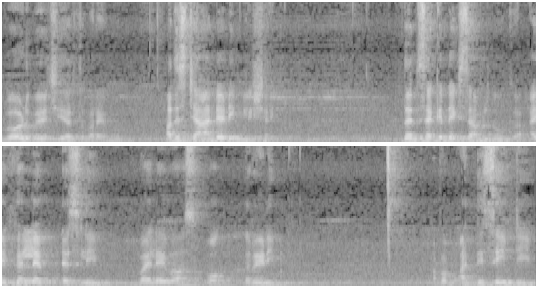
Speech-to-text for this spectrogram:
വേർഡ് ഉപയോഗിച്ച് ചേർത്ത് പറയുമ്പോൾ അത് സ്റ്റാൻഡേർഡ് ഇംഗ്ലീഷായി ദെൻ സെക്കൻഡ് എക്സാമ്പിൾ നോക്കുക. I fell asleep while I was reading അപ്പം at the same time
